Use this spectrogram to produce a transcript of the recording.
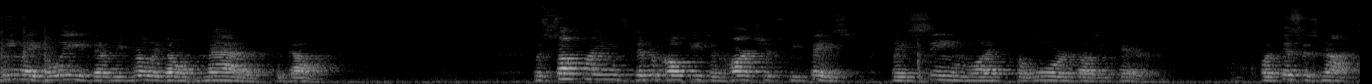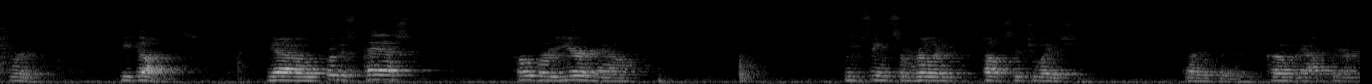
we may believe that we really don't matter to God. The sufferings, difficulties, and hardships we face may seem like the Lord doesn't care. But this is not true. He does. You know, for this past over a year now, we've seen some really tough situations. Again, with the COVID out there.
